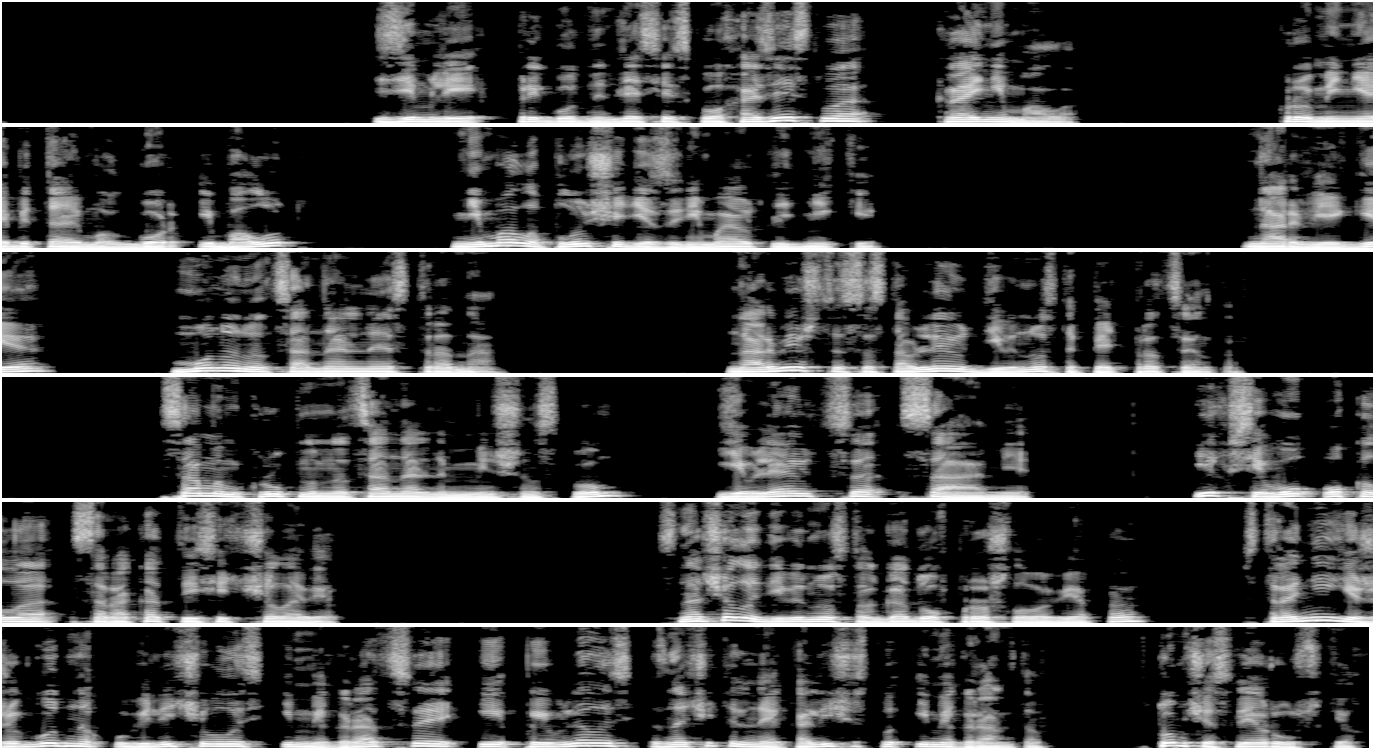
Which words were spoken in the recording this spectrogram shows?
Земли, пригодной для сельского хозяйства, крайне мало. Кроме необитаемых гор и болот, немало площади занимают ледники. Норвегия – мононациональная страна норвежцы составляют 95%. Самым крупным национальным меньшинством являются саами. Их всего около 40 тысяч человек. С начала 90-х годов прошлого века в стране ежегодно увеличивалась иммиграция и появлялось значительное количество иммигрантов, в том числе русских.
